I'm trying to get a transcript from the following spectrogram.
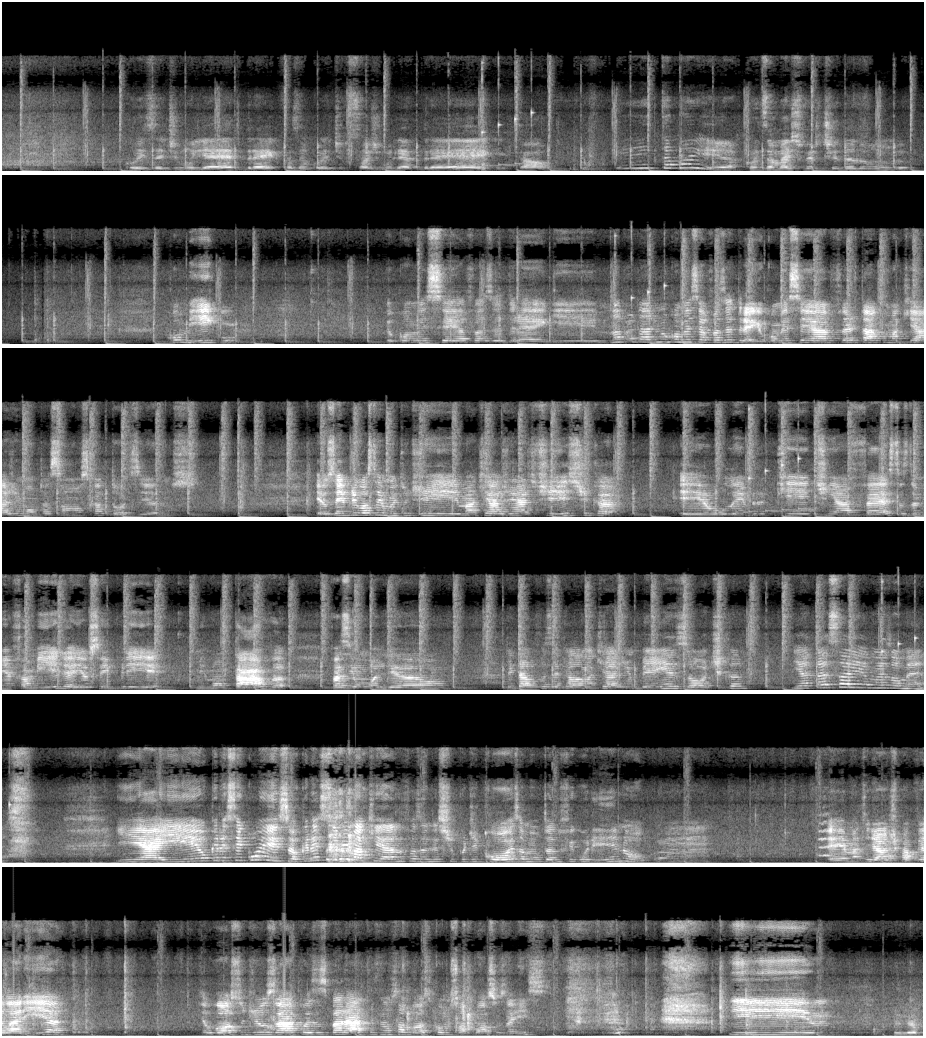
coisa de mulher drag, fazer um coletivo só de mulher drag e tal. E tamo aí, a coisa mais divertida do mundo. Comigo, eu comecei a fazer drag. Na verdade, não comecei a fazer drag, eu comecei a flertar com maquiagem e montação aos 14 anos. Eu sempre gostei muito de maquiagem artística. Eu lembro que tinha festas da minha família e eu sempre me montava, fazia um olhão, tentava fazer aquela maquiagem bem exótica e até saía mais ou menos. E aí eu cresci com isso, eu cresci me maquiando, fazendo esse tipo de coisa, montando figurino com é, material de papelaria. Eu gosto de usar coisas baratas, não só gosto, como só posso usar isso. E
